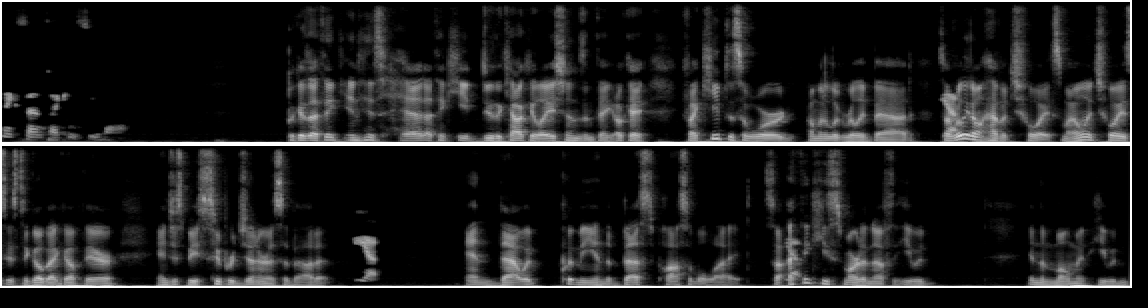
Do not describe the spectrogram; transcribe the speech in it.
makes sense. I can see that. because I think in his head, I think he'd do the calculations and think, okay, if I keep this award, I'm going to look really bad. So I really don't have a choice. My only choice is to go back up there and just be super generous about it. Yeah. And that would put me in the best possible light. So I think he's smart enough that he would, in the moment, he would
